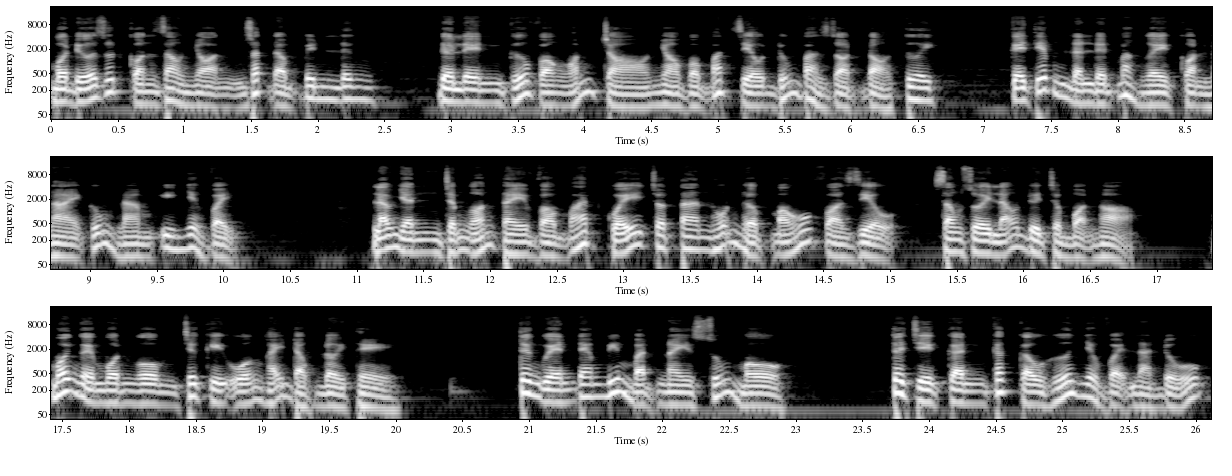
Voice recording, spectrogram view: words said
Một đứa rút con dao nhọn rất ở bên lưng, Đưa lên cứ vào ngón trò, nhỏ vào bát rượu đúng ba giọt đỏ tươi Kế tiếp lần lượt ba người còn lại cũng làm y như vậy Lão nhân chấm ngón tay vào bát quấy cho tan hỗn hợp máu và rượu, Xong rồi lão đưa cho bọn họ Mỗi người một ngụm trước khi uống hãy đọc lời thề. Tôi nguyện đem bí mật này xuống mồ. Tôi chỉ cần các cầu hứa như vậy là đủ.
